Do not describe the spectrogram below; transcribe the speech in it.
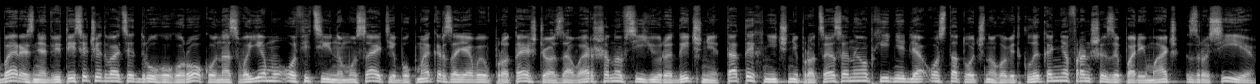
березня 2022 року на своєму офіційному сайті букмекер заявив про те, що завершено всі юридичні та технічні процеси, необхідні для остаточного відкликання франшизи Parimatch з Росії.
